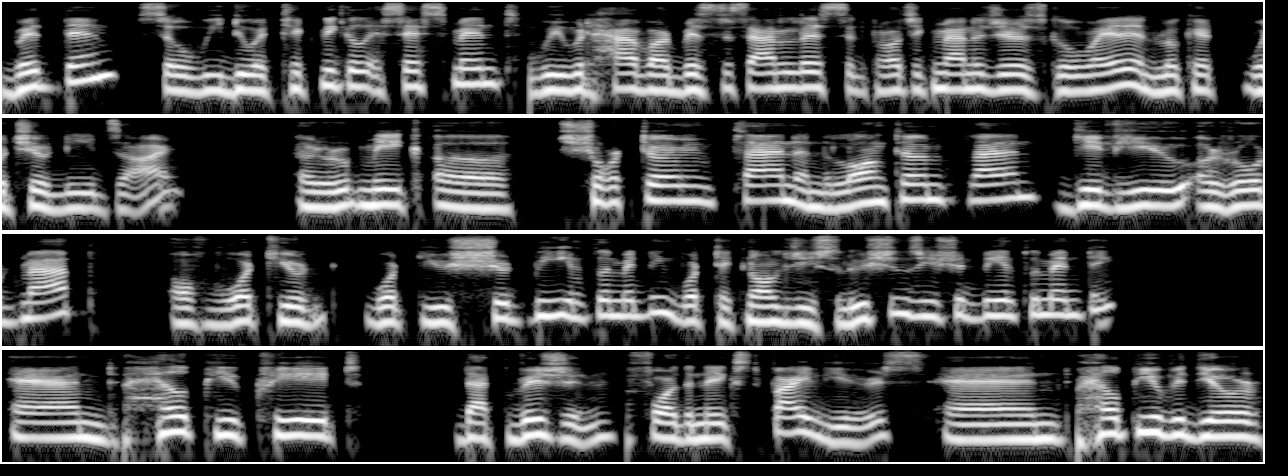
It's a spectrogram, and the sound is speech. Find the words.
with them. So we do a technical assessment. We would have our business analysts and project managers go in and look at what your needs are, make a short term plan and a long term plan, give you a roadmap of what you what you should be implementing, what technology solutions you should be implementing, and help you create that vision for the next five years and help you with your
